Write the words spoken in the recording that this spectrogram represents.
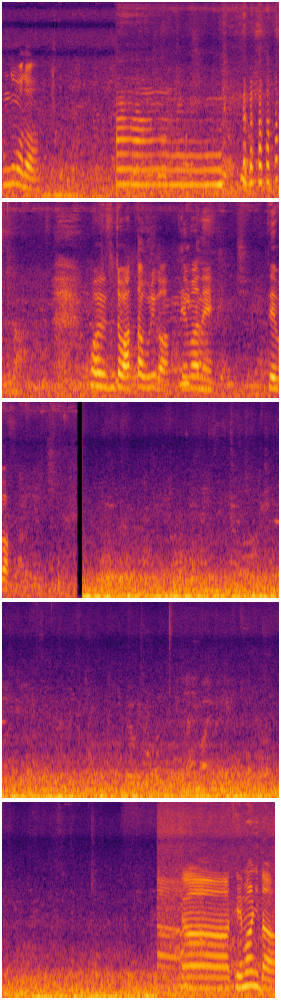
궁금하다. 와, 진짜 왔다, 우리가. 대만에. 대박. 야 대만이다.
